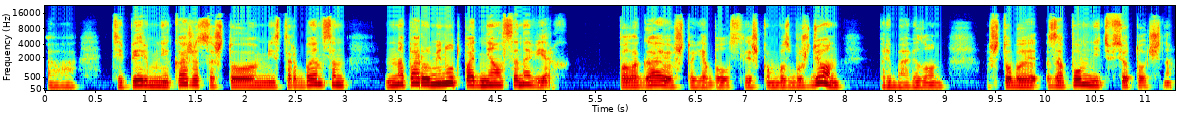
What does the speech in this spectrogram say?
А теперь мне кажется, что мистер Бенсон на пару минут поднялся наверх. Полагаю, что я был слишком возбужден, прибавил он, чтобы запомнить все точно.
